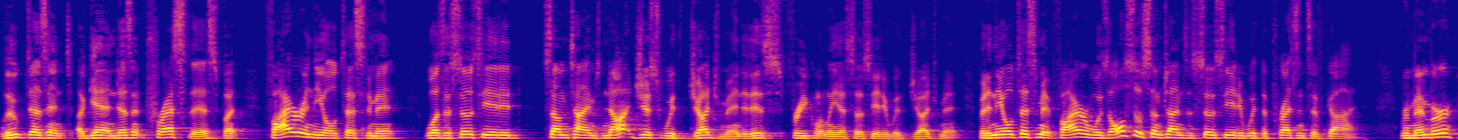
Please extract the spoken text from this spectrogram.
Luke doesn't, again, doesn't press this, but fire in the Old Testament was associated sometimes not just with judgment, it is frequently associated with judgment, but in the Old Testament, fire was also sometimes associated with the presence of God. Remember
